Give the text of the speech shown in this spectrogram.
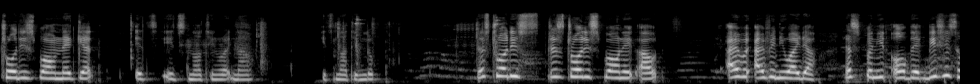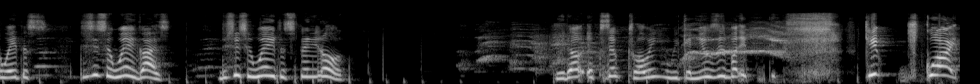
throw this spawn naked. It's it's nothing right now. It's nothing. Look. Let's throw this let's throw this spawn egg out. I have, I have a new idea. Let's spend it all back. This is a way to this is a way guys. This is a way to spend it all. Without except throwing, we can use it, but it keep quiet.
